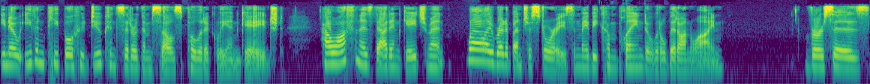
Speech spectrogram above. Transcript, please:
you know, even people who do consider themselves politically engaged, how often is that engagement? Well, I read a bunch of stories and maybe complained a little bit online versus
